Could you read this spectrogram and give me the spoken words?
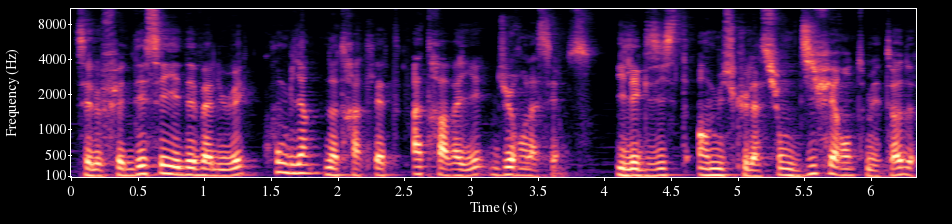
c'est le fait d'essayer d'évaluer combien notre athlète a travaillé durant la séance. Il existe en musculation différentes méthodes,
